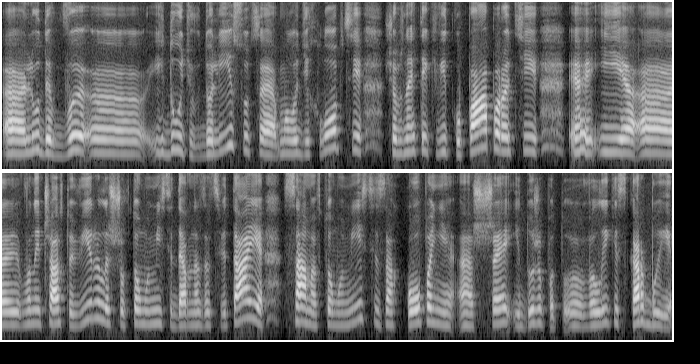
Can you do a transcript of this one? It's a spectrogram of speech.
е, люди в, е, йдуть до лісу, це молоді хлопці, щоб знайти квітку папороті, е, і е, вони часто вірили, що в тому місці, де вона зацвітає, саме в тому місці закопані е, ще і дуже великі скарби.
